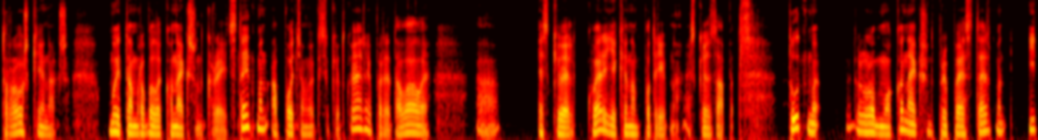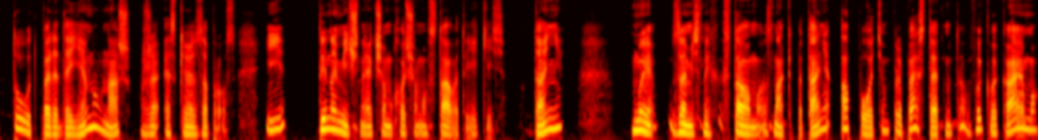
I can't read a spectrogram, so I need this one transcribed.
трошки інакша. Ми там робили connection create statement, а потім в execute query передавали а, SQL query, яке нам потрібно, SQL запит. Тут ми робимо connection prepare statement і тут передаємо в наш вже SQL запрос. І динамічно, якщо ми хочемо вставити якісь дані, ми замість них ставимо знаки питання, а потім prepare statement викликаємо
